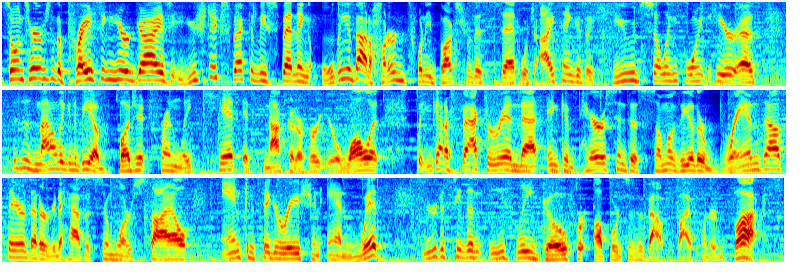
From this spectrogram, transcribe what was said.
So in terms of the pricing here, guys, you should expect to be spending only about 120 bucks for this set, which I think is a huge selling point here as this is not only gonna be a budget-friendly kit, it's not gonna hurt your wallet, but you gotta factor in that in comparison to some of the other brands out there that are gonna have a similar style and configuration and width, you're gonna see them easily go for upwards of about 500 bucks.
